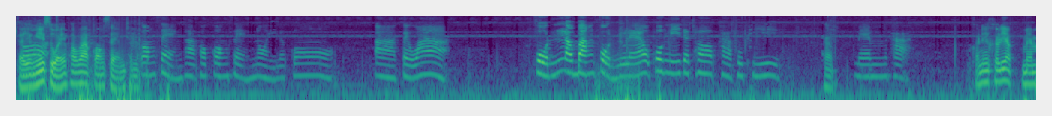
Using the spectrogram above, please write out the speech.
แต่อย่างนี้สวยเพราะว่ากองแสงใช่ไหมกองแสงค่ะเขากองแสงหน่อยแล้วก็ อ่าแต่ว่า ฝนเราบังฝนอยู่แล้ว พวกนี้จะชอบค่ะครูพีครับ แมมค่ะคนนี้เขาเรียกแมม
